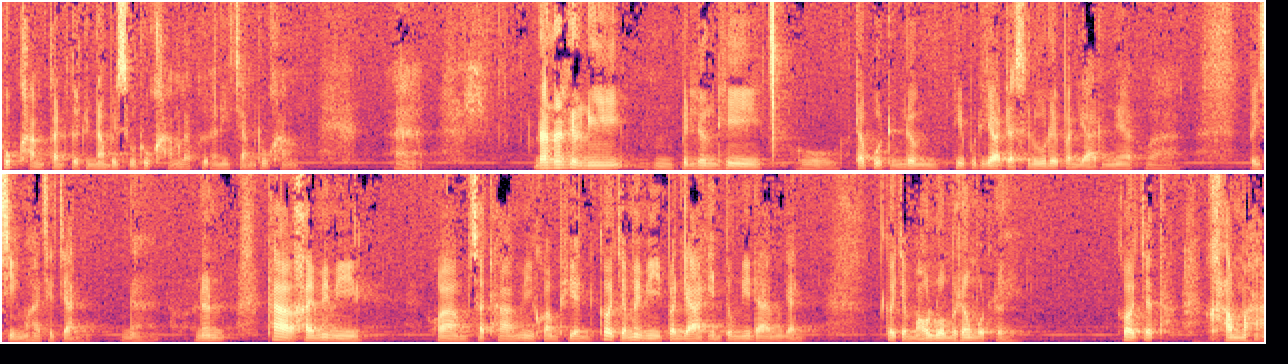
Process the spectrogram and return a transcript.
ทุกขังการเกิดนำไปสู่ทุกขังแล้วคืออันนี้จังทุกขังดังนั้นเรื่องนี้ เป็นเรื่องที่โอ้ถ้าพูดถึงเรื่องที่พุทธิยถาตรัสรู้ด้วยปัญญาตรงนี้ว่าเป็นสิ่งมหัศจรรย์นะเพราะนั้นถ้าใครไม่มีความศรัทธาไม่มีความเพียรก็จะไม่มีปัญญาเห็นตรงนี้ได้เหมือนกัน ก็จะเหมารวมไปทั้งหมดเลย ก็จะคำหา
